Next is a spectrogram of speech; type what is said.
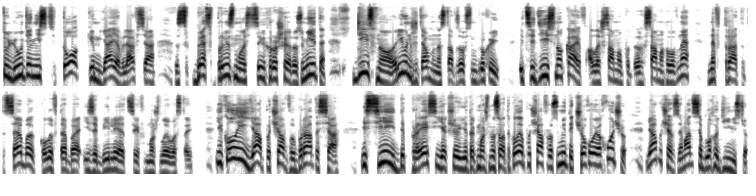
ту людяність, то ким я являвся з без призму ось цих грошей. Розумієте? Дійсно, рівень життя в мене став зовсім другий. І це дійсно кайф, але ж саме саме головне не втратити себе, коли в тебе ізобілія цих можливостей. І коли я почав вибиратися із цієї депресії, якщо її так можна назвати, коли я почав розуміти, чого я хочу, я почав займатися благодійністю.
